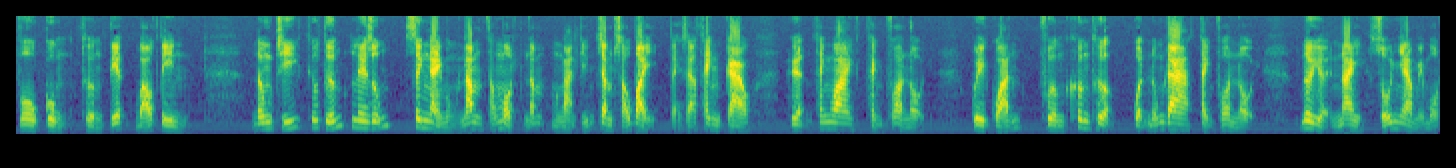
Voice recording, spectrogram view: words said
vô cùng thường tiếc báo tin đồng chí Thiếu tướng Lê Dũng sinh ngày 5 tháng 1 năm 1967 tại xã Thanh Cao, huyện Thanh Oai, thành phố Hà Nội, quê quán phường Khương Thượng, quận Đống Đa, thành phố Hà Nội, nơi hiện nay số nhà 11,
